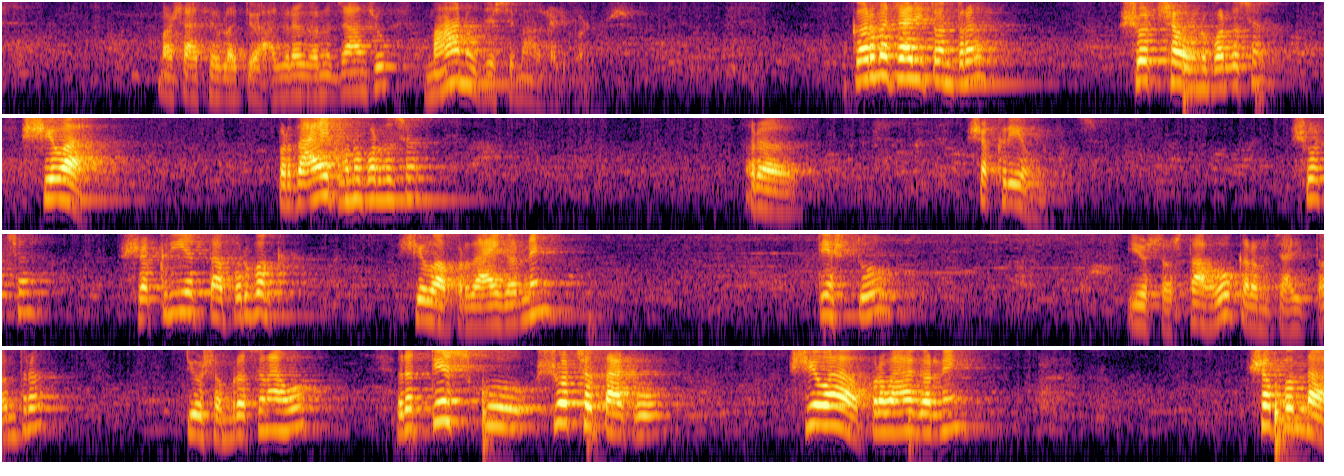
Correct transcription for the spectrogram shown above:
म साथीहरूलाई त्यो आग्रह गर्न चाहन्छु महान उद्देश्यमा अगाडि बढ्नुहोस्। कर्मचारी तन्त्र स्वच्छ हुनुपर्दछ। सेवा प्रदायक हुनुपर्दछ। र सक्रिय हुनुपर्छ स्वच्छ सक्रियतापूर्वक सेवा प्रदाय गर्ने त्यस्तो यो संस्था हो कर्मचारी तन्त्र। त्यो संरचना हो। र त्यसको स्वच्छताको सेवा प्रवाह गर्ने सबभन्दा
